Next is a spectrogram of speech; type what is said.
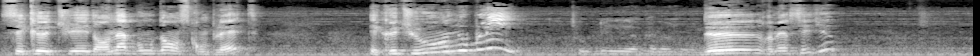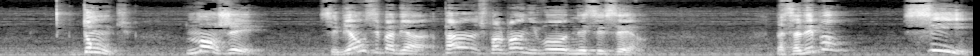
C'est que tu es dans abondance complète et que tu en oublies Hu. de remercier Dieu. Donc, manger, c'est bien ou c'est pas bien? Pas- Je parle pas au niveau nécessaire. Ben, ça dépend. Si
